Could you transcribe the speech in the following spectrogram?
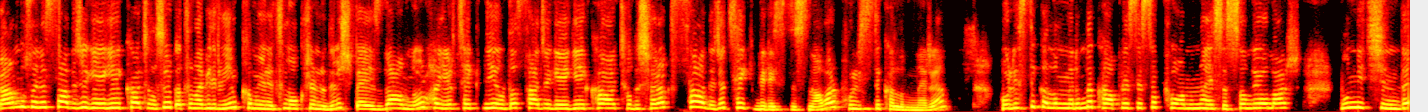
Ben bu sene sadece GGK çalışarak atanabilir miyim? Kamu yönetimi okuyorum demiş Beyza Nur. Hayır tekli yılda sadece GGK çalışarak sadece tek bir istisna var. Polislik alımları. Holistik alımlarında KPSS puanına esas alıyorlar. Bunun için de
